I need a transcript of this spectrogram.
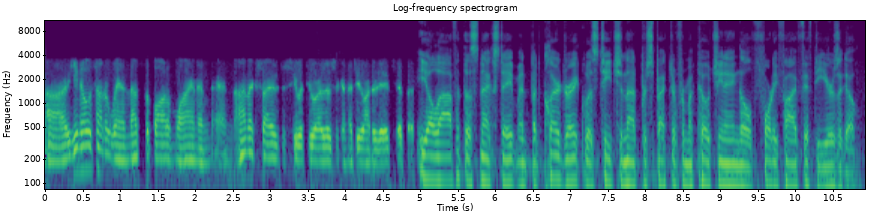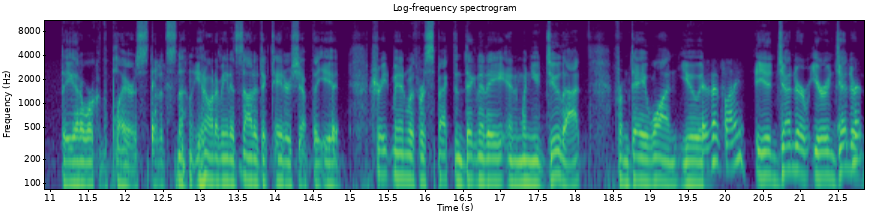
uh, he knows how to win. That's the bottom line, and, and I'm excited to see what the Oilers are going to do under Dave Tippett. You'll laugh at this next statement, but Clare Drake was teaching that perspective from a coaching angle 45, 50 years ago. That you got to work with the players. That it's not, you know what I mean. It's not a dictatorship. That you treat men with respect and dignity, and when you do that from day one, you isn't it funny? You engender. You're engender.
